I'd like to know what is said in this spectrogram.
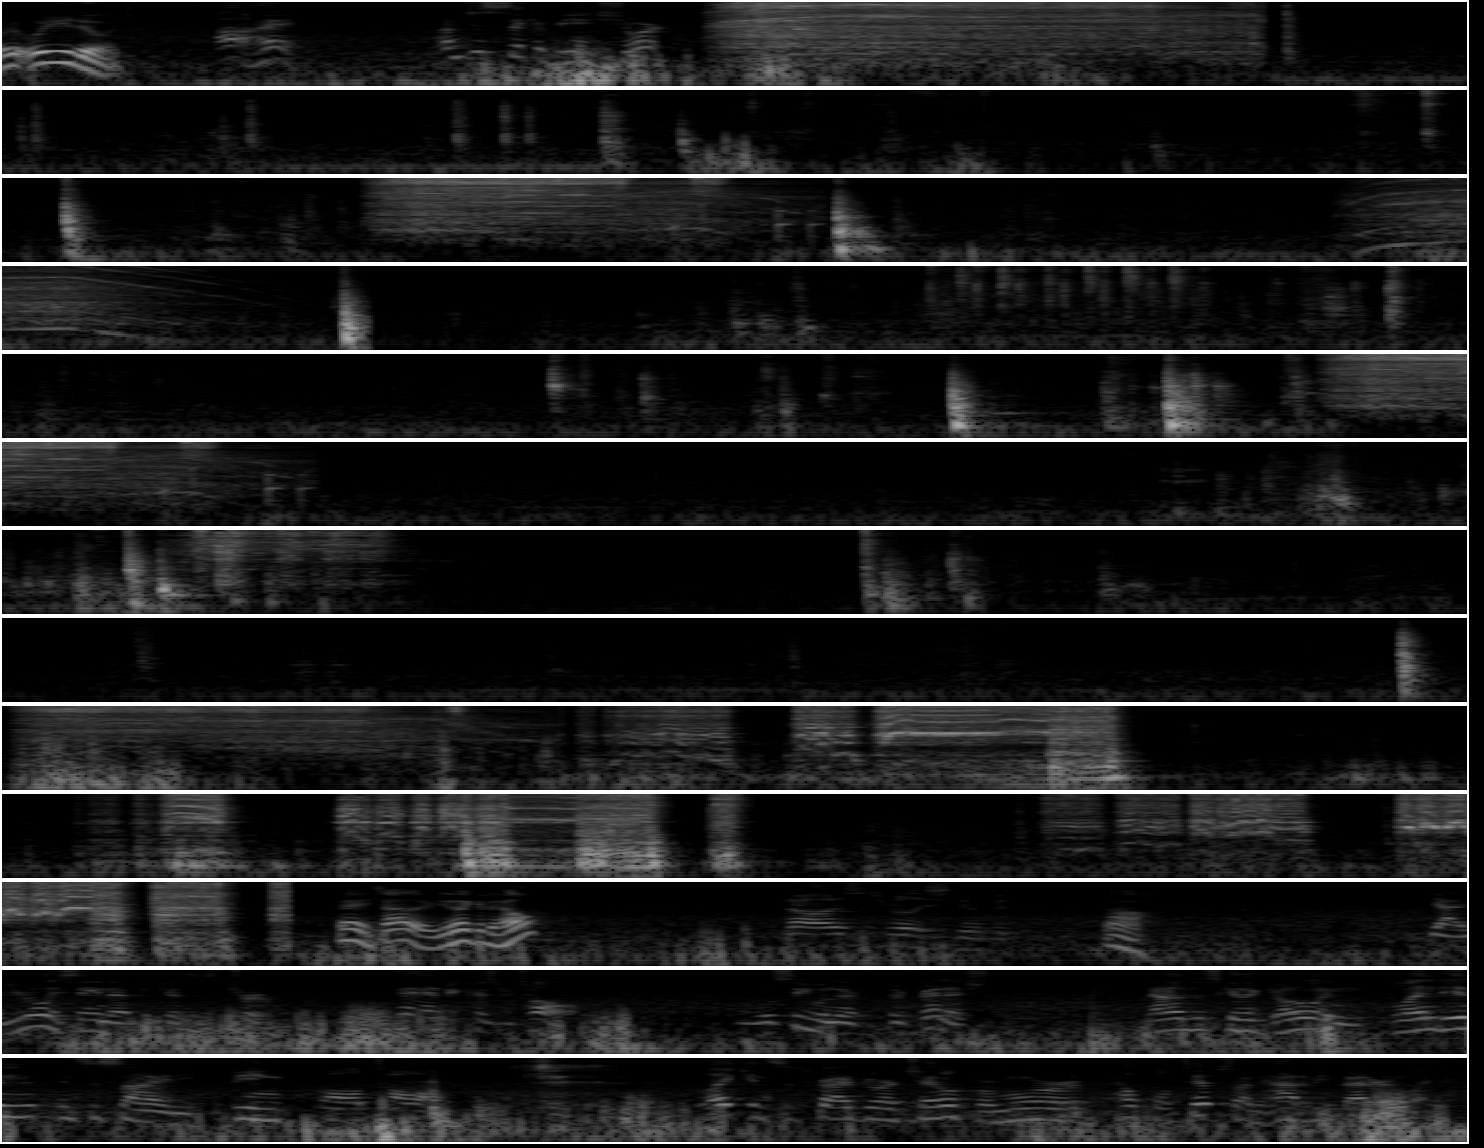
What, what are you doing? Oh, hey. I'm just sick of being short. Hey, Tyler, you're not going to help? No, this is really stupid. Oh. Yeah, you're only saying that because it's true. And because you're tall. We'll see when they're, they're finished. Now I'm just gonna go and blend in in society, being all tall. like and subscribe to our channel for more helpful tips on how to be better in life.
